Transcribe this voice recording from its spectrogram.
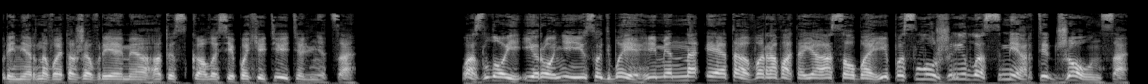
Примерно в это же время отыскалась и похитительница. По злой иронии судьбы, именно эта вороватая особа и послужила смерти Джоунса,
